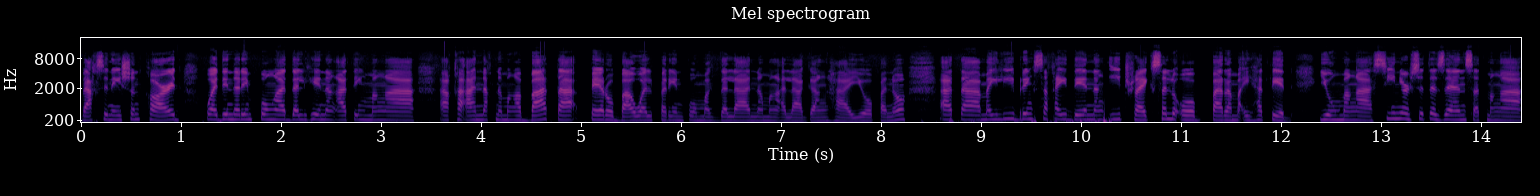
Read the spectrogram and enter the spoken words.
vaccination card. Pwede na rin pong ah, dalhin ang ating mga ah, kaanak na mga bata pero bawal pa rin pong magdala ng mga alagang hayop. Ano? At ah, may libreng sakay din ng e-trike sa loob para maihatid yung mga senior citizens at mga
